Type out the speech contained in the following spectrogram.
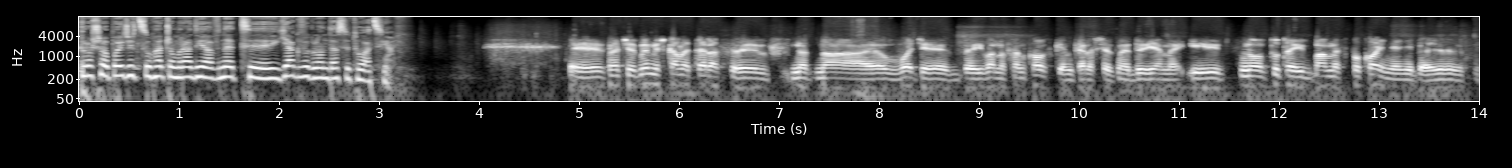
Proszę opowiedzieć słuchaczom Radia Wnet, jak wygląda sytuacja. E, Znaczy, my mieszkamy teraz e, na, na obwodzie Iwano-Frankowskim, teraz się znajdujemy i no tutaj mamy spokojnie niby, e,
